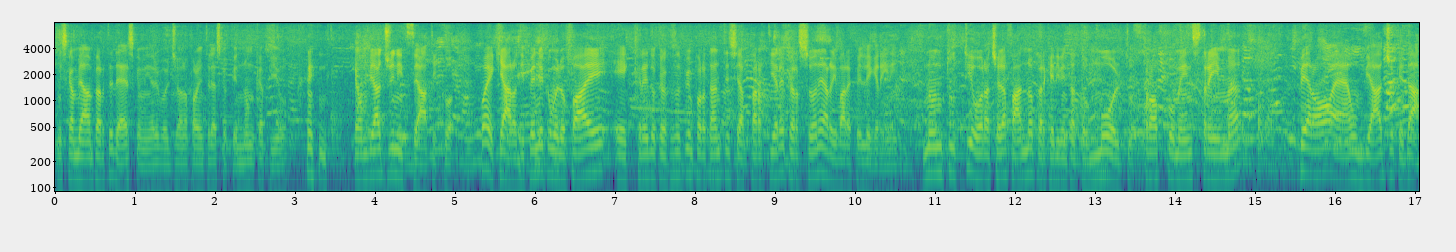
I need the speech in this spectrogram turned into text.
mi scambiavano per tedesco, mi rivolgevano parole in tedesco che non capivo. è un viaggio iniziatico. Poi è chiaro, dipende come lo fai e credo che la cosa più importante sia partire persone e arrivare pellegrini. Non tutti ora ce la fanno perché è diventato molto, troppo mainstream, però è un viaggio che dà,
